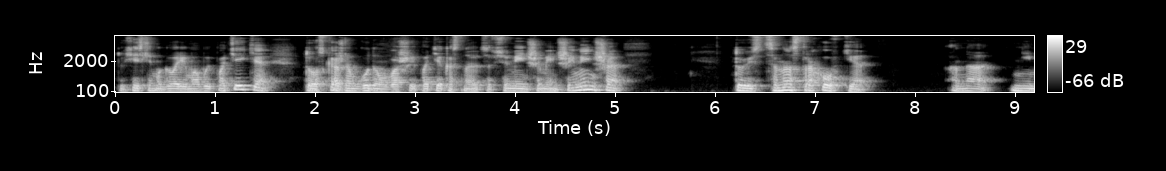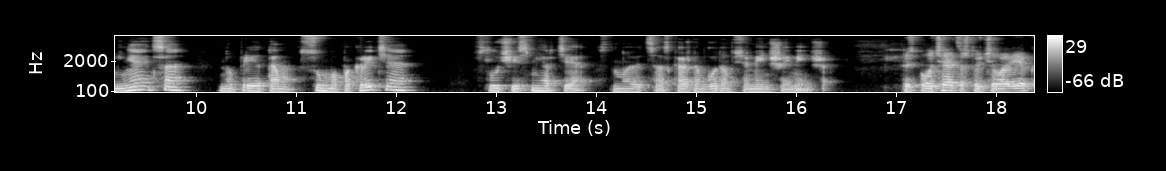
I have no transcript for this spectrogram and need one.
То есть если мы говорим об ипотеке, то с каждым годом ваша ипотека становится все меньше, меньше и меньше. То есть цена страховки, она не меняется, но при этом сумма покрытия в случае смерти становится с каждым годом все меньше и меньше. То есть получается, что человек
